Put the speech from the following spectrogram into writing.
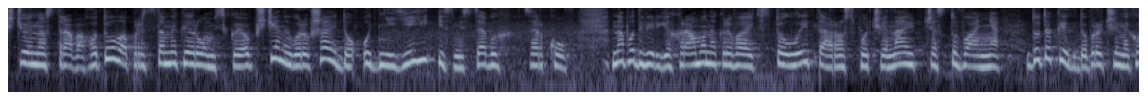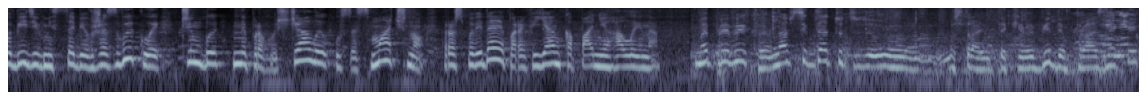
Щойно страва готова, представники ромської общини вирушають до однієї із місцевих церков. На подвір'ї храму накривають столи та розпочинають частування. До таких доброчинних обідів місцеві вже звикли, чим би не пригощали, усе смачно, розповідає парафіянка пані Галина. Мы привыкли. У нас всегда тут э, устраивают такие обиды в праздники.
